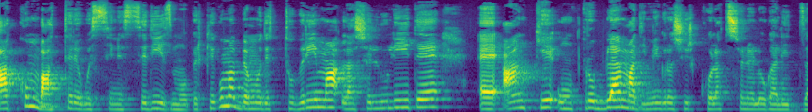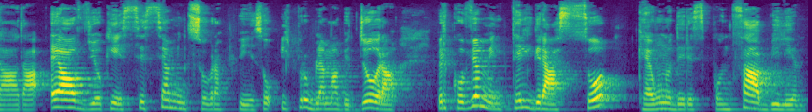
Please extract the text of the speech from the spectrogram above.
a combattere questo inestetismo perché come abbiamo detto prima la cellulite è anche un problema di microcircolazione localizzata. È ovvio che se siamo in sovrappeso il problema peggiora perché ovviamente il grasso, che è uno dei responsabili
